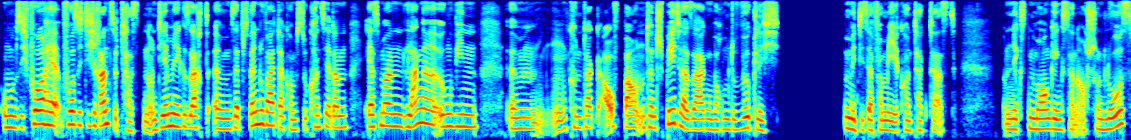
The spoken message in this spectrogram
um sich vorher vorsichtig ranzutasten. Und die haben mir gesagt, ähm, selbst wenn du weiterkommst, du kannst ja dann erstmal lange irgendwie einen, ähm, einen Kontakt aufbauen und dann später sagen, warum du wirklich mit dieser Familie Kontakt hast. Am nächsten Morgen ging es dann auch schon los.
